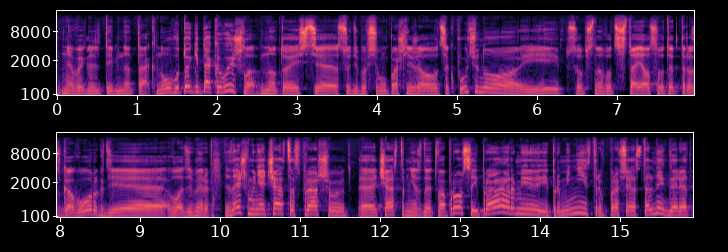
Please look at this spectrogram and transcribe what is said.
выглядит именно так. Ну, в итоге так и вышло. Ну, то есть, э, судя по всему, пошли жаловаться к Путину, и, собственно, вот состоялся вот этот разговор, где Владимир... Знаешь, меня часто спрашивают, э, часто мне задают вопросы и про армию, и про министров, про все остальные, говорят,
